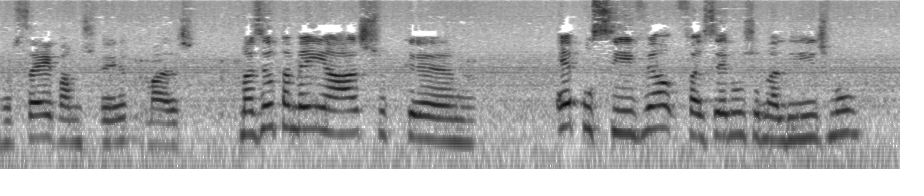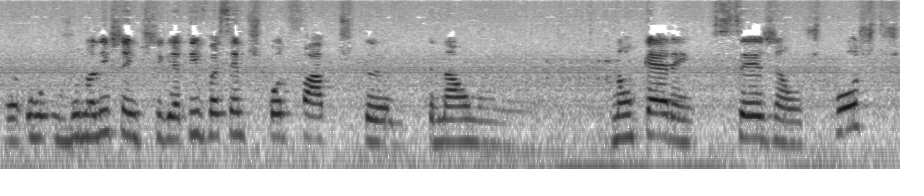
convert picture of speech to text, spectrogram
não sei, vamos ver, mas, mas eu também acho que é possível fazer um jornalismo. O, o jornalista investigativo vai sempre expor factos que, que não, não querem que sejam expostos,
